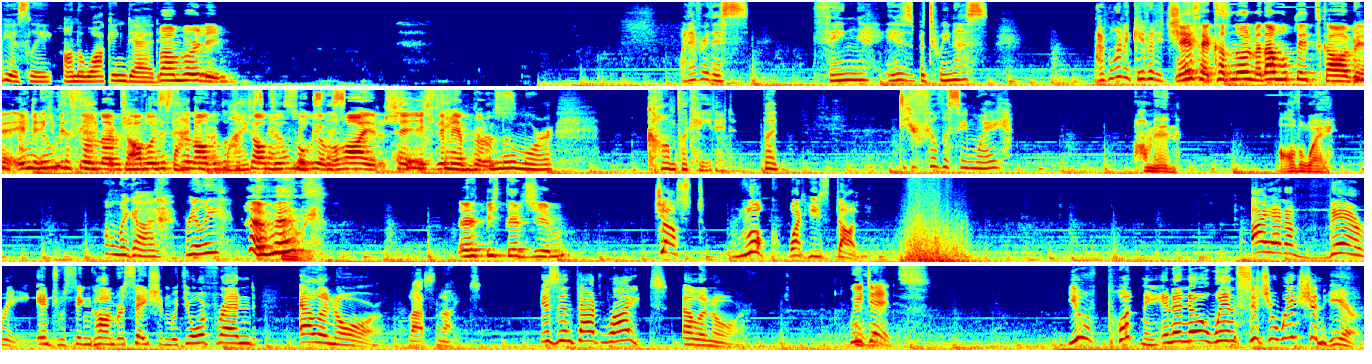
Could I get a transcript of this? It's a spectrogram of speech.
Previously on The Walking Dead. Ben böyleyim. Whatever this thing is between us, I want to give it a chance. Neyse kadın ölmeden mutlu ettik abi. Emir iki bitki göndermiş. Ablanın üstünden lives suç makes oluyor mu? Hayır. Şey ekleme yapıyoruz. A little more complicated. But do you feel the same way? I'm in. All the way. Oh my god, really? Evet. Really. Uh, evet Bihter'ciğim. Just look what he's done. I had a very interesting conversation with your friend Eleanor last night. Isn't that right, Eleanor? We did. You've put me in a no win situation here.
